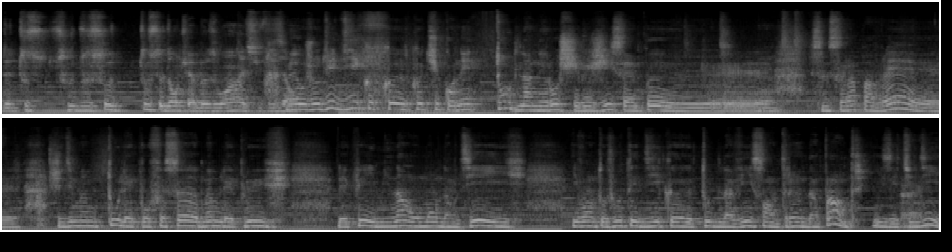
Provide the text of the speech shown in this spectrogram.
de tout, ce dont tu as besoin est suffisant. Mais aujourd'hui, dire que, que, tu connais toute la neurochirurgie, c'est un peu. Euh, ce ne sera pas vrai. Je dis même tous les professeurs, même les plus, les plus éminents au monde entier, vont toujours te dire que toute la vie, ils sont en train d'apprendre. Ils étudient.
